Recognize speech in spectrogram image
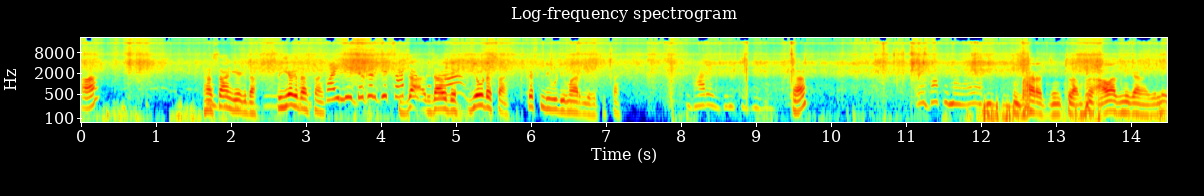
हा? हा सांग एकदा. तू एकदा सांग. पहिली जी जाऊ दे. एवढं सांग. कसली उडी मारली होती सांग. भारत जिंकला. हा? अरे बापू मारा भारत जिंकला. मग आवाज निघाला गेले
